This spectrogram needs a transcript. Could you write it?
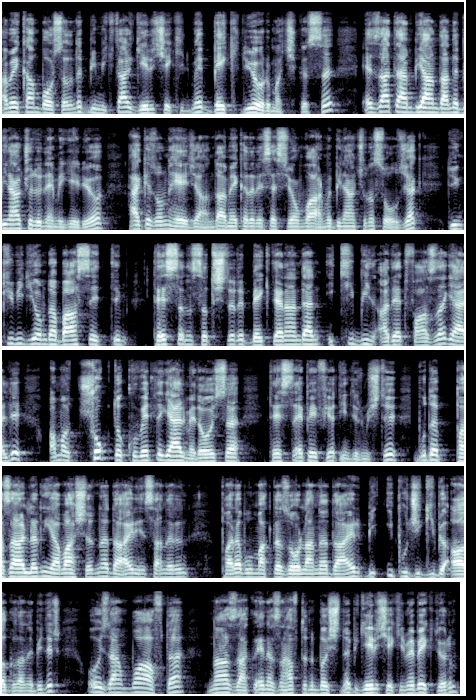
Amerikan borsalarında bir miktar geri çekilme bekliyorum açıkçası. E zaten bir yandan da bilanço dönemi geliyor. Herkes onun heyecanında. Amerika'da resesyon var mı? Bilanço nasıl olacak? Dünkü videomda bahsettim. Tesla'nın satışları beklenenden 2000 adet fazla geldi ama çok da kuvvetli gelmedi. Oysa Tesla epey fiyat indirmişti. Bu da pazarların yavaşlarına dair insanların para bulmakta zorlandığına dair bir ipucu gibi algılanabilir. O yüzden bu hafta Nasdaq'la en azından haftanın başında bir geri çekilme bekliyorum.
